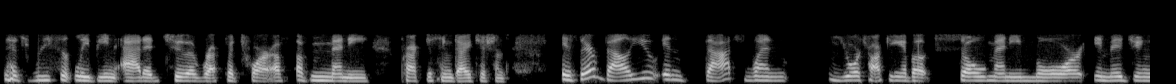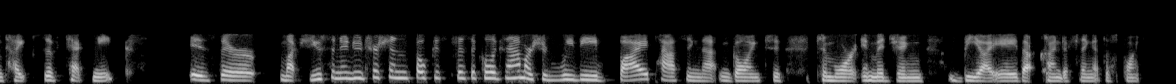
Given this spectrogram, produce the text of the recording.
has recently been added to the repertoire of, of many practicing dietitians. Is there value in that when you're talking about so many more imaging types of techniques? Is there much use in a nutrition focused physical exam or should we be bypassing that and going to to more imaging BIA that kind of thing at this point?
